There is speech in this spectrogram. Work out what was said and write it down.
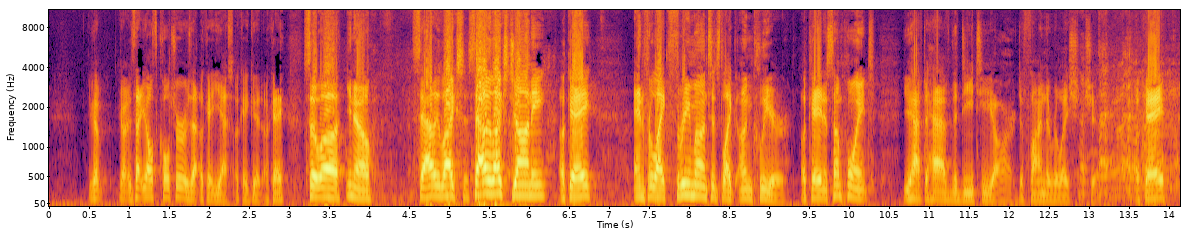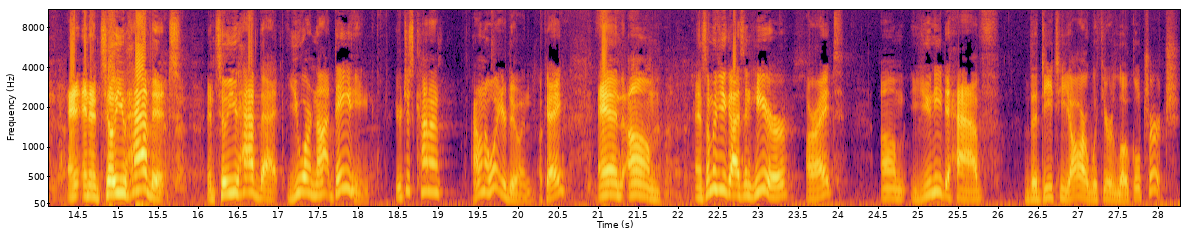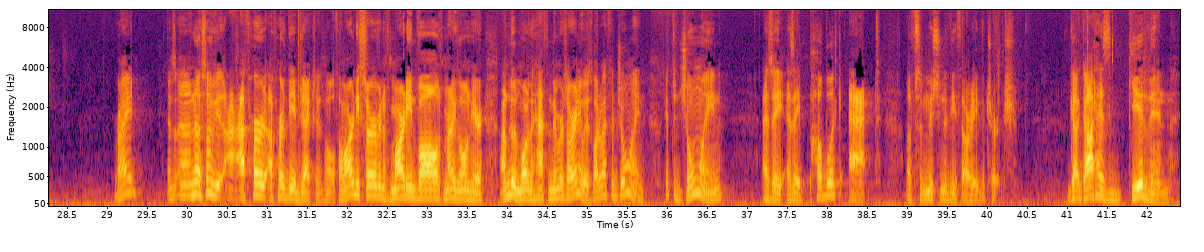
is that y'all's culture? Or is that okay? Yes. Okay. Good. Okay. So uh, you know, Sally likes Sally likes Johnny. Okay, and for like three months it's like unclear. Okay, and at some point you have to have the DTR define the relationship. Okay, and, and until you have it, until you have that, you are not dating. you're just kind of, I don't know what you're doing, okay? And, um, and some of you guys in here, all right, um, you need to have the DTR with your local church, right? And I know some of you, I've heard, I've heard the objections. Well, if I'm already serving, if I'm already involved, if I'm already going here, I'm doing more than half the members are anyways. Why do I have to join? You have to join as a, as a public act of submission to the authority of the church. God, God has given,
